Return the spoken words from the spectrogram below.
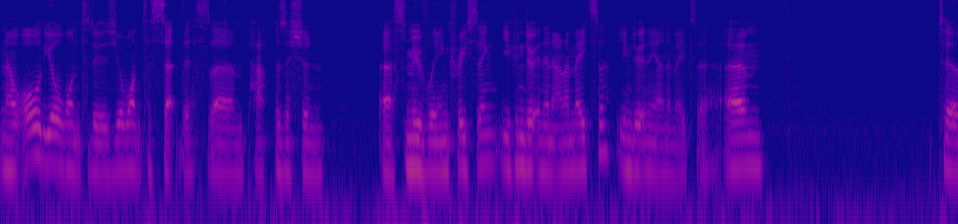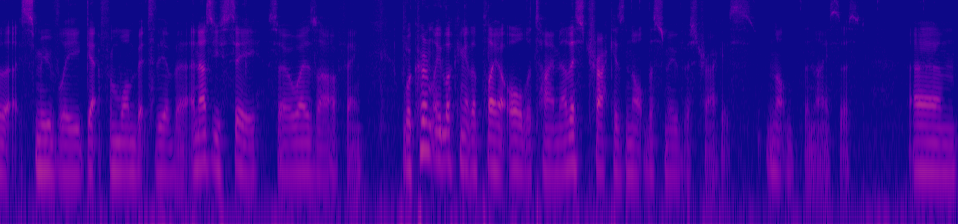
Now, all you'll want to do is you'll want to set this um, path position uh, smoothly increasing. You can do it in an animator. You can do it in the animator um, to like, smoothly get from one bit to the other. And as you see, so where's our thing? We're currently looking at the player all the time. Now this track is not the smoothest track. It's not the nicest. Um,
